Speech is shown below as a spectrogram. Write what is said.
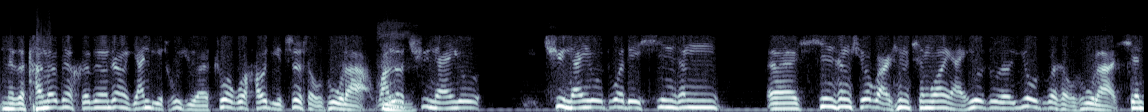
那个糖尿病合并症，眼底出血，做过好几次手术了。完了，去年又，去年又做的新生，呃，新生血管性青光眼，又做又做手术了。现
